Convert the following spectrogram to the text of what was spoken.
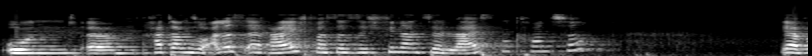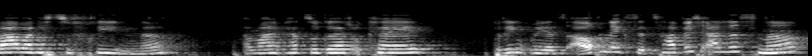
und ähm, hat dann so alles erreicht, was er sich finanziell leisten konnte. Ja, war aber nicht zufrieden. Ne? Man hat so gesagt, okay, bringt mir jetzt auch nichts, jetzt habe ich alles, ne?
